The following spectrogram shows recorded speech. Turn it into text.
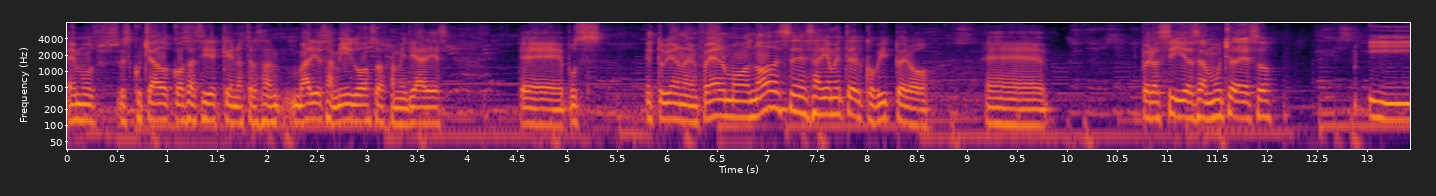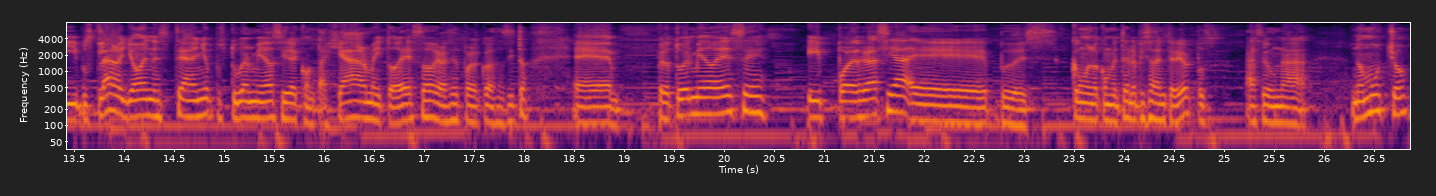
hemos escuchado cosas así de que nuestros varios amigos o familiares, eh, pues estuvieron enfermos. No necesariamente del COVID, pero, eh, pero sí, o sea, mucho de eso. Y pues claro, yo en este año pues tuve el miedo así de contagiarme y todo eso. Gracias por el corazoncito. Eh, pero tuve el miedo ese. Y por desgracia, eh, pues como lo comenté en el episodio anterior, pues hace una... No mucho,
